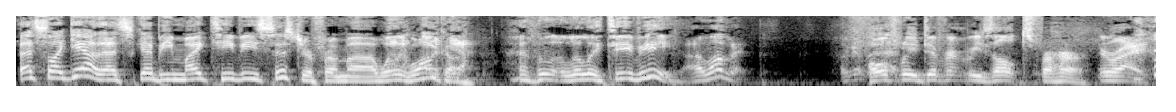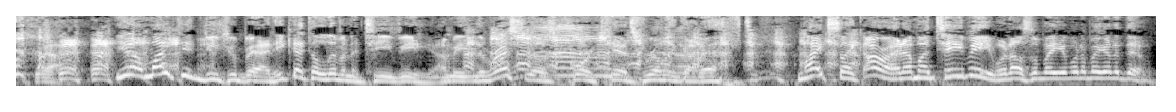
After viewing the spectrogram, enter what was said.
That's like, yeah, that's going to be Mike TV's sister from uh, Willy Wonka. yeah. Lily TV. I love it. Hopefully, different results for her. Right. Yeah. You know, Mike didn't do too bad. He got to live in a TV. I mean, the rest of those poor kids really got effed. Mike's like, all right, I'm on TV. What else am I, what am I going to do?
